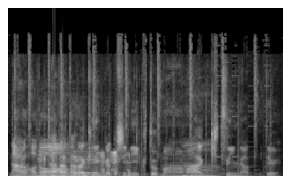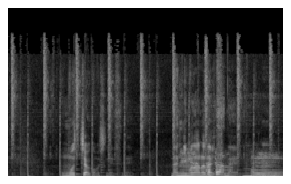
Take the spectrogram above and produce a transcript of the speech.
なるほど ただただ見学しに行くとまあまあきついなって思っちゃうかもしれないですね。何にもならないですね。うん、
